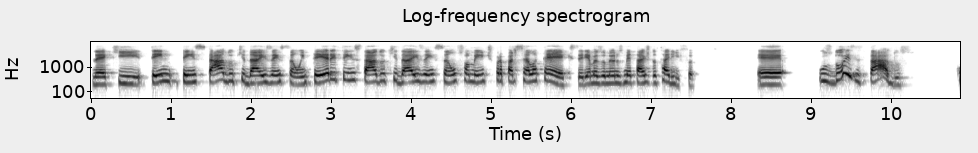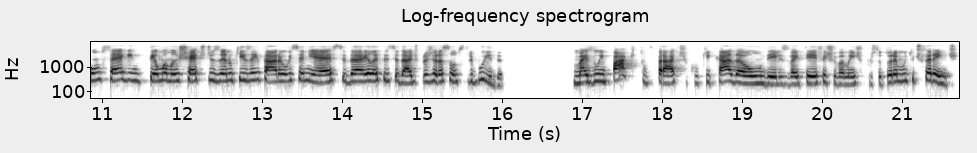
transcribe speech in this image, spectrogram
né, que tem, tem estado que dá isenção inteira e tem estado que dá isenção somente para parcela TE, que seria mais ou menos metade da tarifa. É, os dois estados conseguem ter uma manchete dizendo que isentaram o ICMS da eletricidade para geração distribuída. Mas o impacto prático que cada um deles vai ter efetivamente para o setor é muito diferente.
